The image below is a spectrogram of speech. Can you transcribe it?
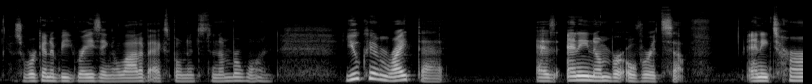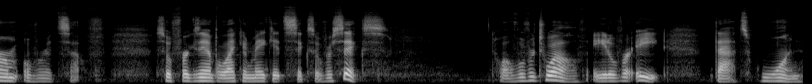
because we're going to be raising a lot of exponents to number 1, you can write that as any number over itself, any term over itself. So for example, I can make it 6 over 6, 12 over 12, 8 over 8. That's 1.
